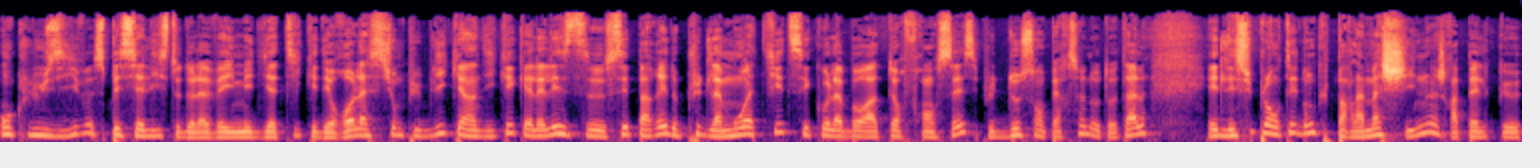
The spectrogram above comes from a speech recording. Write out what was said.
Onclusive, spécialiste de la veille médiatique et des relations publiques, a indiqué qu'elle allait se séparer de plus de la moitié de ses collaborateurs français, c'est plus de 200 personnes au total, et de les supplanter donc par la machine. Je rappelle que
